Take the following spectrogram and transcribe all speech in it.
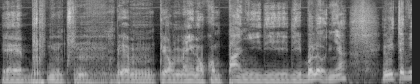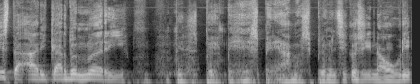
eh, più o meno compagni di, di Bologna, un'intervista a Riccardo Noiri, speriamo si pronunci così, Nouri,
